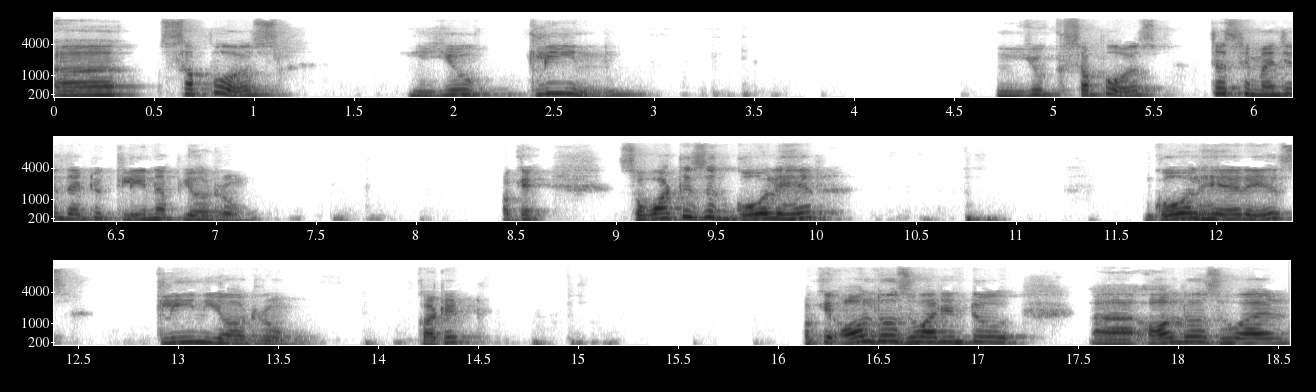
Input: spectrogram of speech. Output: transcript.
Uh, suppose you clean you suppose just imagine that you clean up your room. Okay? So what is the goal here? Goal here is clean your room. Got it? Okay all those who are into uh, all those who are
